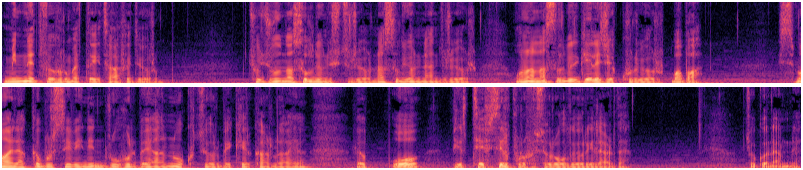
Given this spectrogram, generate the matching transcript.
minnet ve hürmetle ithaf ediyorum. Çocuğu nasıl dönüştürüyor, nasıl yönlendiriyor, ona nasıl bir gelecek kuruyor baba. İsmail Hakkı Bursevi'nin Ruhul Beyanını okutuyor Bekir Karlıağa'ya ve o bir tefsir profesörü oluyor ileride. Çok önemli.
